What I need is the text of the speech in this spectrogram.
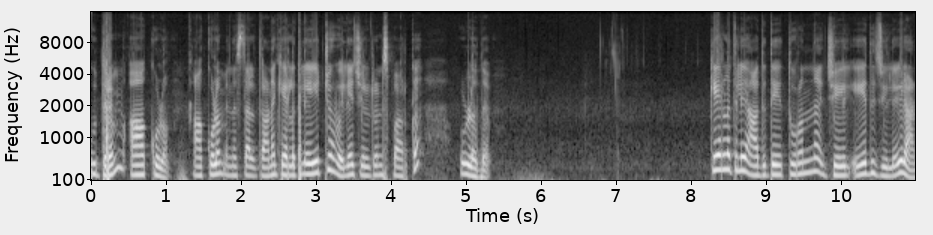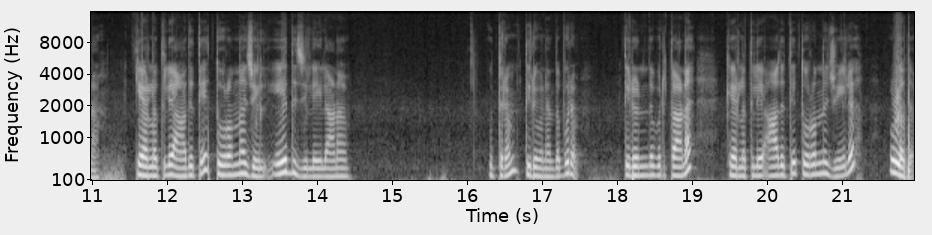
ഉത്തരം ആക്കുളം. ആക്കുളം എന്ന സ്ഥലത്താണ് കേരളത്തിലെ ഏറ്റവും വലിയ ചിൽഡ്രൻസ് പാർക്ക് ഉള്ളത്. കേരളത്തിലെ ആദ്യത്തെ തുറന്ന ജയിൽ ഏത് ജില്ലയിലാണ്? കേരളത്തിലെ ആദ്യത്തെ തുറന്ന ജയിൽ ഏത് ജില്ലയിലാണ്? ഉത്തരം തിരുവനന്തപുരം. തിരുവനന്തപുരത്താണ് കേരളത്തിലെ ആദ്യത്തെ തുറന്ന ജയിൽ ഉള്ളത്.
